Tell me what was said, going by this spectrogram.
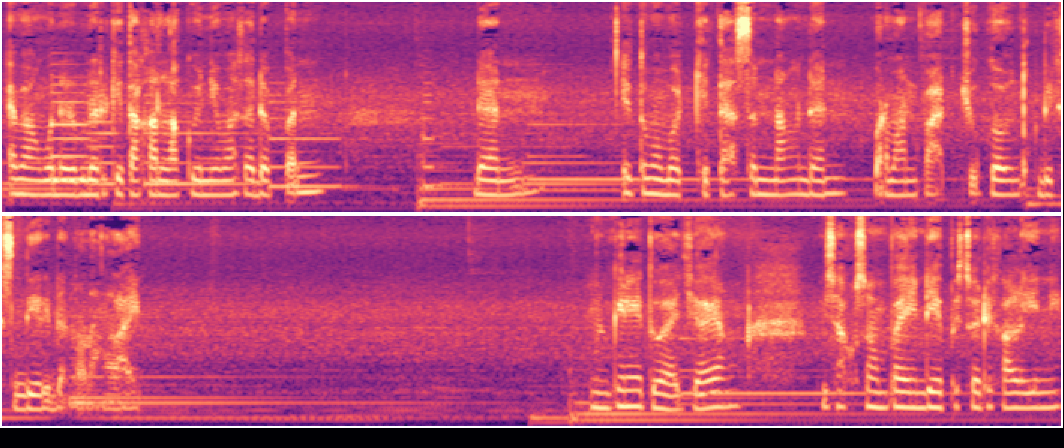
emang benar-benar kita akan lakuin di masa depan dan itu membuat kita senang dan bermanfaat juga untuk diri sendiri dan orang lain. Mungkin itu aja yang bisa aku sampaikan di episode kali ini.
